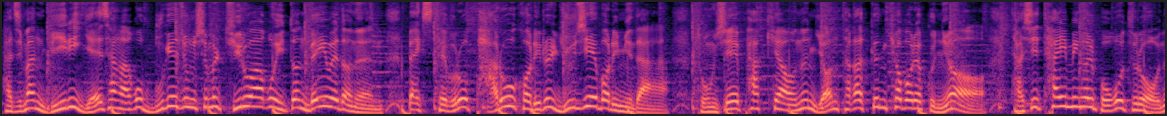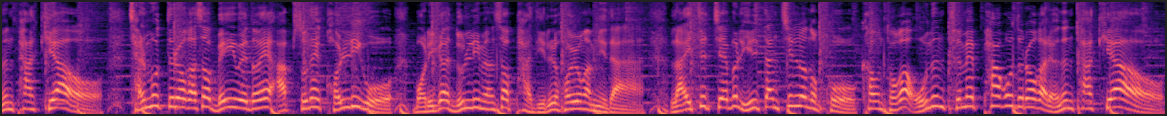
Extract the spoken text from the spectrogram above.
하지만 미리 예상하고 무게 중심을 뒤로 하고 있던 메이웨더는 백스텝으로 바로 거리를 유지해 버립니다. 동시에 파키아오는 연타가 끊겨 버렸군요. 다시 타이밍을 보고 들어오는 파키아오. 잘못 들어가서 메이웨더의 앞손에 걸리고 머리가 눌리면서 바디를 허용합니다. 라이트 잽을 일단 찔러놓고 카운터가 오는 틈에 파고 들어가려는 파키아오.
